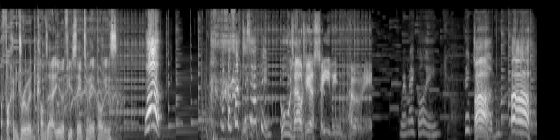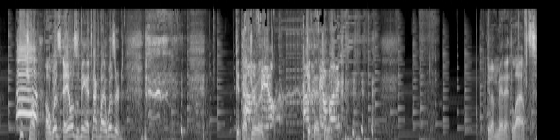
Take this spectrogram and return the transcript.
A fucking druid comes at you if you save too many ponies. Whoa! What the fuck just happened? Who's out here saving pony? Where am I going? Good job. Ah. job. Ah! Good job. Oh, Wiz- Ails is being attacked by a wizard. Get that How's druid. it feel? How's Get it that feel, druid. buddy? You have a minute left.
